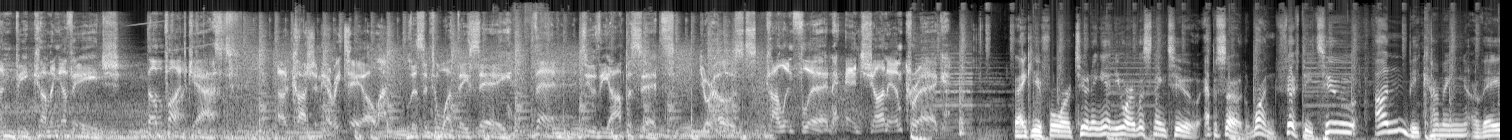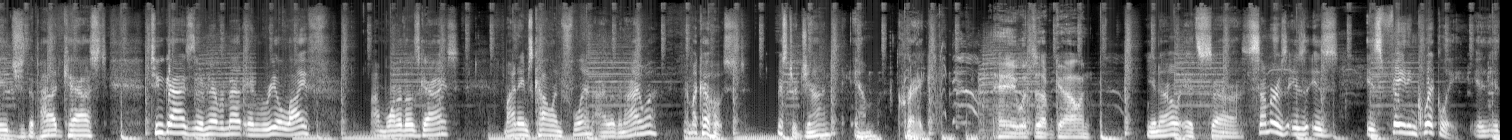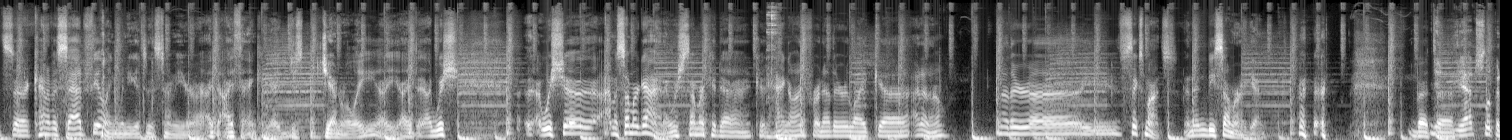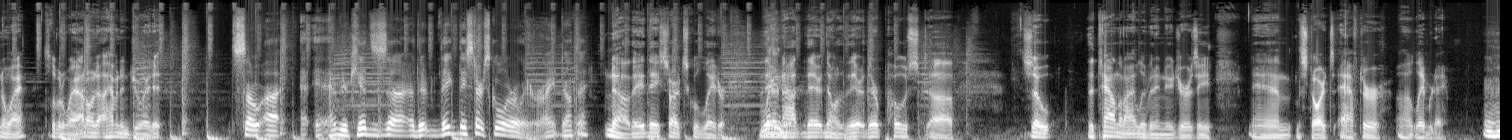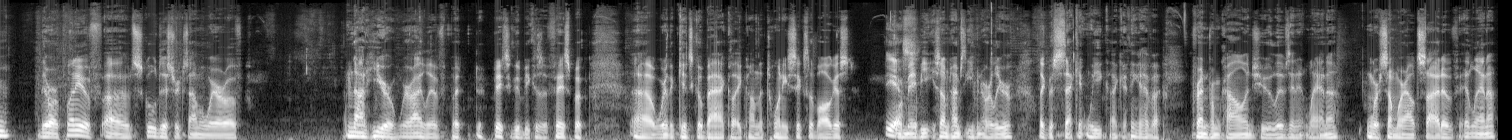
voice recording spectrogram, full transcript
Unbecoming of Age, the podcast. A cautionary tale. Listen to what they say, then do the opposite. Your hosts, Colin Flynn and John M. Craig. Thank you for tuning in. You are listening to episode 152 Unbecoming of Age, the podcast. Two guys that have never met in real life. I'm one of those guys. My name's Colin Flynn. I live in Iowa. And my co host, Mr. John M. Craig. Hey, what's up, Colin? You know, it's uh, summer is, is, is, is fading quickly. It, it's uh, kind of a sad feeling when you get to this time of year, I, I think, I, just generally. I, I, I wish. I wish uh, I'm a summer guy, and I wish summer could uh, could hang on for another like uh, I don't know, another uh, six months, and then be summer again. but uh, yeah, it's slipping away. Slipping away. I don't. I haven't enjoyed it. so, uh, have your kids? Uh, they they start school earlier, right? Don't they? No, they they start school later. They're Later. not. They're no. They're they're post. Uh, so the town that I live in in New Jersey, and starts after uh, Labor Day. Mm-hmm. There are plenty of uh, school districts I'm aware of. Not here where I live, but basically because of Facebook, uh, where the kids go back like on the 26th of August. Yes. Or maybe sometimes even earlier, like the second week. Like I think I have a friend from college who lives in Atlanta or somewhere outside of Atlanta,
